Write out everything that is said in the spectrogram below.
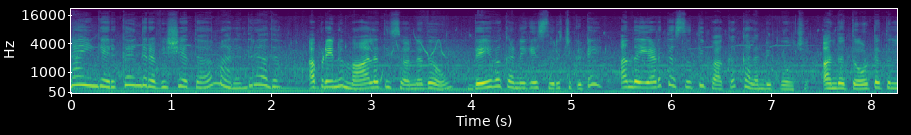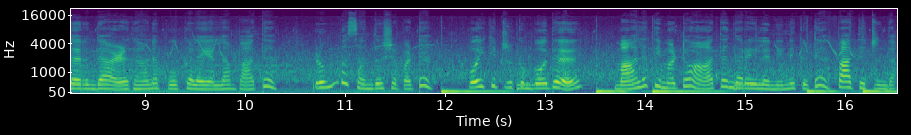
நான் இங்க இருக்கேங்கிற விஷயத்த மறந்துடாத. அப்படின்னு மாலதி சொன்னதும் தேவகண்ணிகை சிரிச்சுக்கிட்டே அந்த இடத்த சுத்தி பார்க்க கிளம்பி போச்சு. அந்த தோட்டத்துல இருந்த அழகான பூக்களை எல்லாம் பார்த்து ரொம்ப சந்தோஷப்பட்டு போய்கிட்டு இருக்கும்போது மாலதி மட்டும் ஆத்தங்கரையில நின்னுக்கிட்டு பாத்துட்டு இருந்தா.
